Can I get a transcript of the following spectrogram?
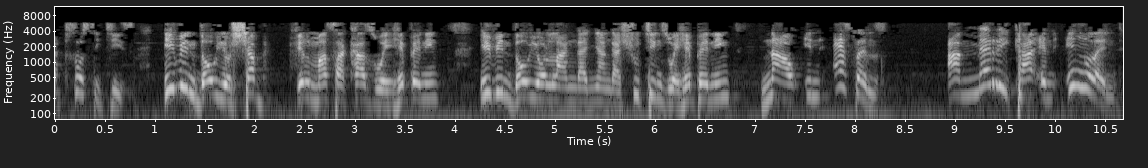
atrocities. Even though your Sharpeville massacres were happening, even though your Langanyanga shootings were happening, now in essence, America and England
